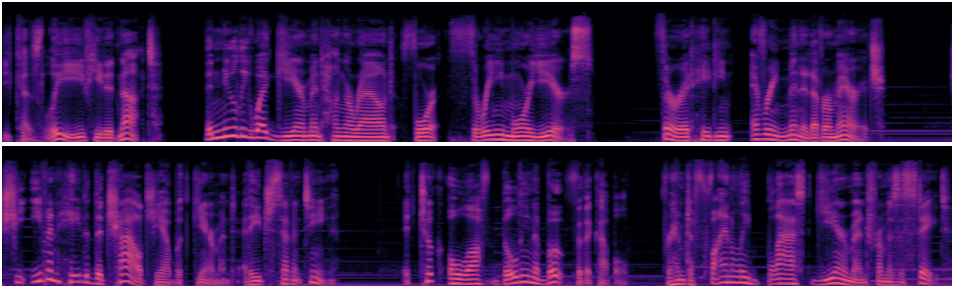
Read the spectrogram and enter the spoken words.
because leave he did not. The newlywed Geirmund hung around for three more years, Thurid hating every minute of her marriage. She even hated the child she had with Geirmund at age 17. It took Olaf building a boat for the couple for him to finally blast Geirmund from his estate.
